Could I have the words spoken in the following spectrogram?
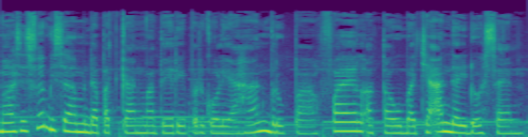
Mahasiswa bisa mendapatkan materi perkuliahan berupa file atau bacaan dari dosen.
